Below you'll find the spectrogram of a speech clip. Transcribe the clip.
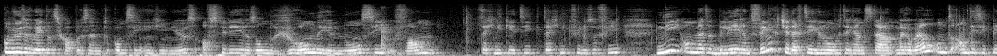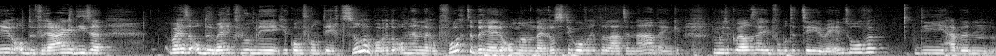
computerwetenschappers en toekomstige ingenieurs afstuderen zonder grondige notie van techniekethiek, techniekfilosofie. Niet om met het belerend vingertje daar tegenover te gaan staan, maar wel om te anticiperen op de vragen die ze, waar ze op de werkvloer mee geconfronteerd zullen worden, om hen daarop voor te bereiden, om hem daar rustig over te laten nadenken. Nu moet ik wel zeggen, bijvoorbeeld de TU Eindhoven, die hebben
